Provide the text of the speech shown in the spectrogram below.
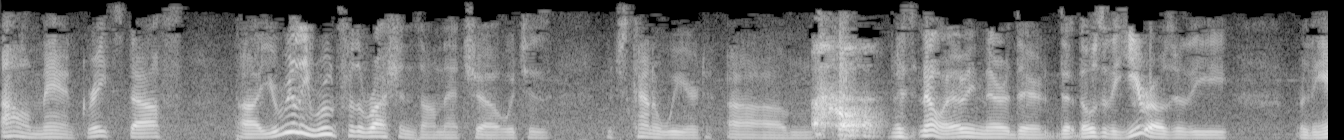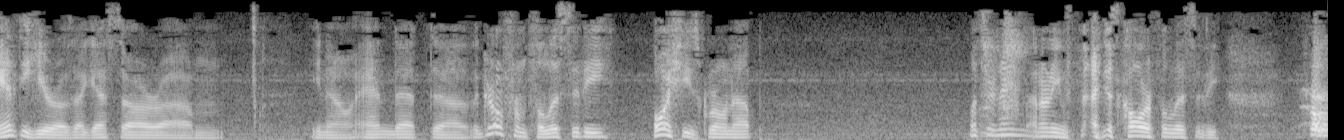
Oh man, great stuff. Uh, you really root for the Russians on that show, which is which is kind of weird. Um, no, I mean they're they're th- those are the heroes or the or the anti-heroes, I guess, are um, you know, and that uh, the girl from Felicity, boy, she's grown up. What's her name? I don't even. I just call her Felicity.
